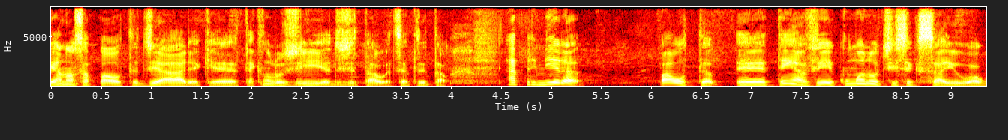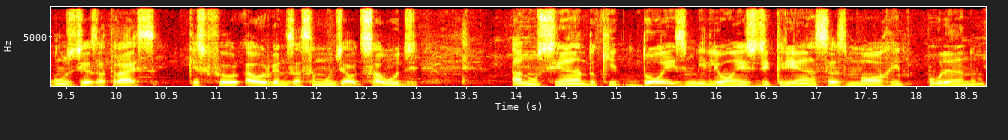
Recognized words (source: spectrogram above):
é a nossa pauta diária, que é tecnologia, digital, etc. E tal. A primeira pauta é, tem a ver com uma notícia que saiu alguns dias atrás, que acho que foi a Organização Mundial de Saúde, anunciando que 2 milhões de crianças morrem por ano.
